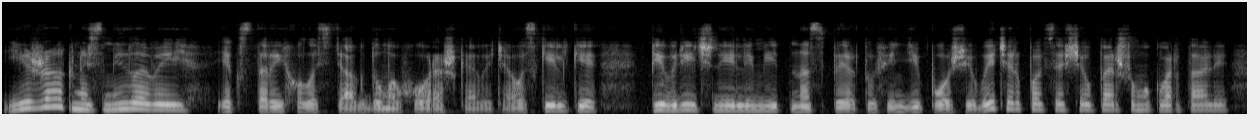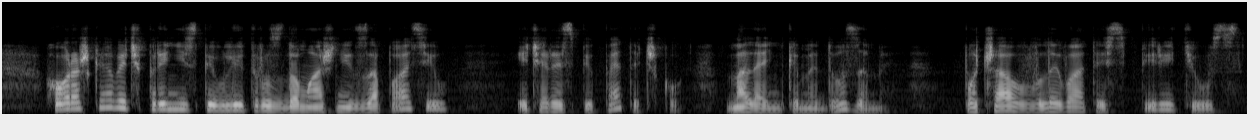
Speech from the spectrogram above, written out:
Їжак несміливий, як старий холостяк, думав Ховрашкевич, а оскільки піврічний ліміт на спирт у Фіндіпоші вичерпався ще в першому кварталі, Ховрашкевич приніс півлітру з домашніх запасів і через піпеточку маленькими дозами почав вливати спірітюс,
